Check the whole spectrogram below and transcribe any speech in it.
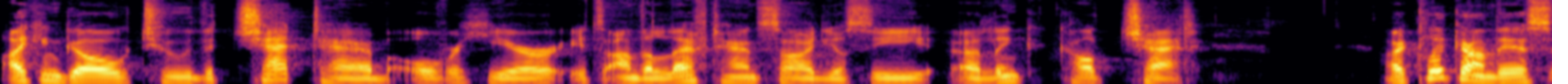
I can go to the chat tab over here. It's on the left hand side. You'll see a link called chat. I click on this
